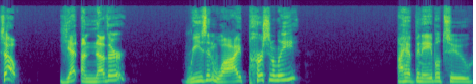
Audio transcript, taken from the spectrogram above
So, yet another reason why personally I have been able to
